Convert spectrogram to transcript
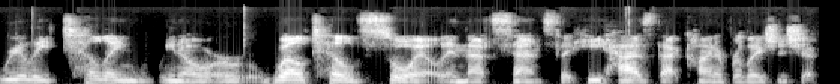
really tilling, you know, or well tilled soil in that sense that he has that kind of relationship.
